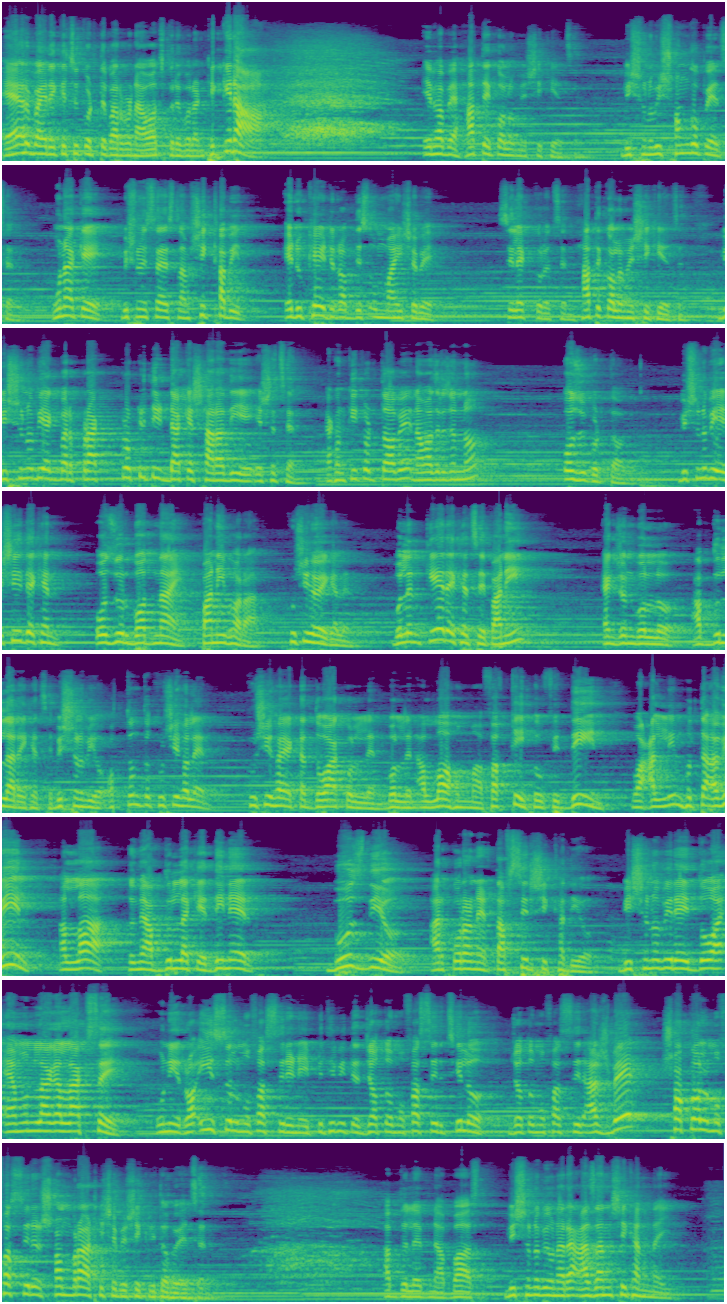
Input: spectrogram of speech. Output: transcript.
এর বাইরে কিছু করতে পারবে না, আওয়াজ করে বলেন, ঠিক কিনা? এভাবে হাতে কলমে শিখিয়েছেন। বিষ্ণুনবীর সঙ্গ পেয়েছেন। উনাকে বিষ্ণু ইসা ইসলাম শিক্ষাবিদ এডুকেটেড অফ দিস উম্মা হিসেবে সিলেক্ট করেছেন, হাতে কলমে শিখিয়েছেন। বিষ্ণুনবী একবার প্রাক- প্রকৃতির ডাকে সাড়া দিয়ে এসেছেন। এখন কি করতে হবে? নামাজের জন্য অজু করতে হবে। বিষ্ণুনবী এসেই দেখেন অজুর বদনায় পানি ভরা, খুশি হয়ে গেলেন। বললেন, কে রেখেছে পানি? একজন বলল, আব্দুল্লাহ রেখেছে। বিষ্ণুনবী অত্যন্ত খুশি হলেন। খুশি হয়ে একটা দোয়া করলেন। বললেন আল্লাহ ফাক্কি হুফিদ্দিন ও আল্লিম হুত্তাবিল আল্লাহ, তুমি আব্দুল্লাহকে দিনের বুঝ দিও আর কোরআনের তাফসির শিক্ষা দিও। বিষ্ণুনবীর এই দোয়া এমন লাগা লাগছে, উনি রঈসুল মুফাসসিরিন, এই পৃথিবীতে যত মুফাসসির ছিল, যত মুফাসসির আসবে, সকল মুফাসসিরের সম্রাট হিসেবে স্বীকৃত হয়েছেন। আব্দুল্লাহ আব্বাস, বিশ্বনবী ওনারা আজান শিখান নাই।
